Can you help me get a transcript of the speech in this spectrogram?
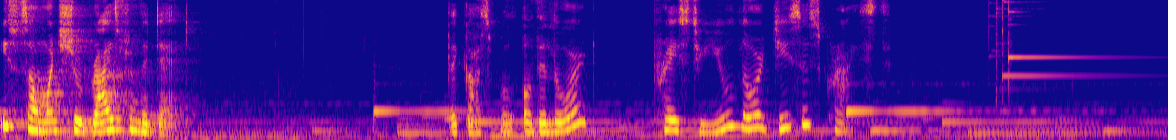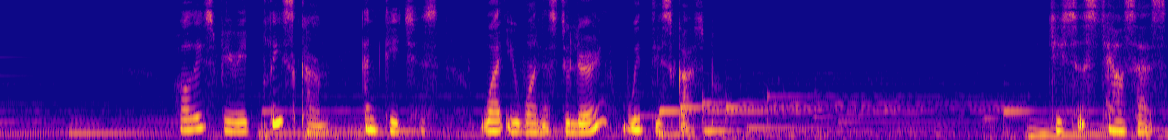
if someone should rise from the dead. The Gospel of the Lord. Praise to you, Lord Jesus Christ. Holy Spirit, please come and teach us what you want us to learn with this Gospel. Jesus tells us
